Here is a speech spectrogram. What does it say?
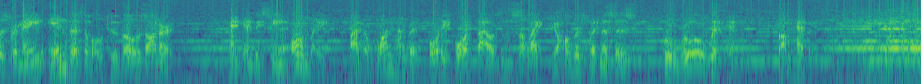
always remain invisible to those on Earth and can be seen only by the 144,000 select Jehovah's Witnesses who rule with him from heaven.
